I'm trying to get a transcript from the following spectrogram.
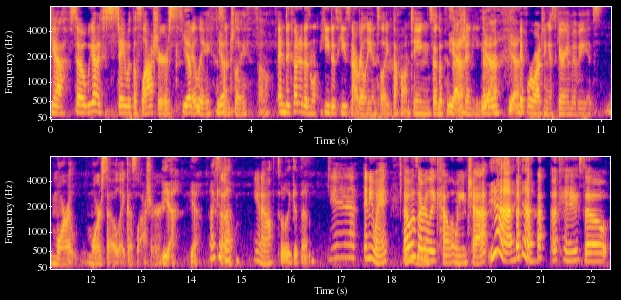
Yeah, so we gotta stay with the slashers, Yep. really, Yep. essentially. So, and Dakota doesn't. He does. He's not really into like the hauntings or the Yeah. possession either. Yeah. Yeah. If we're watching a scary movie, it's more more so like a slasher. yeah. Yeah. I get So, that. You know. Totally get that. Yeah. Anyway, that was our like Halloween chat. Yeah. Yeah. Okay, so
